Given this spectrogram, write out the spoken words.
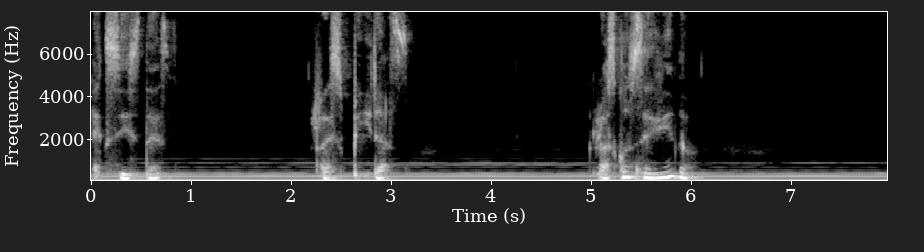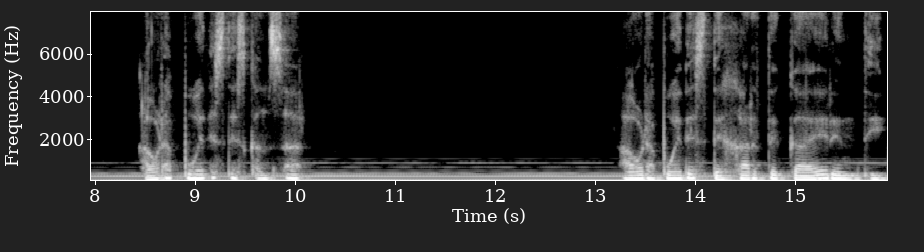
Existes. Respiras. Lo has conseguido. Ahora puedes descansar. Ahora puedes dejarte caer en ti.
